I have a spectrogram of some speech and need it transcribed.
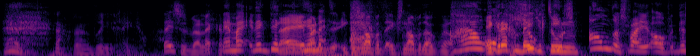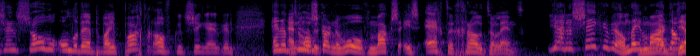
Eh, Nou, daar drink ik geen op. Deze is wel lekker. Nee, maar ik denk... nee, maar dit- ik, snap het, ik snap het ook wel. Hou ik kreeg een beetje toen... iets anders waar je over... Er zijn zoveel onderwerpen waar je prachtig over kunt zingen. En, en, En natuurlijk, Oscar de Wolf, Max is echt een groot talent. Ja, dat is zeker wel. Nee, Maar dat dit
